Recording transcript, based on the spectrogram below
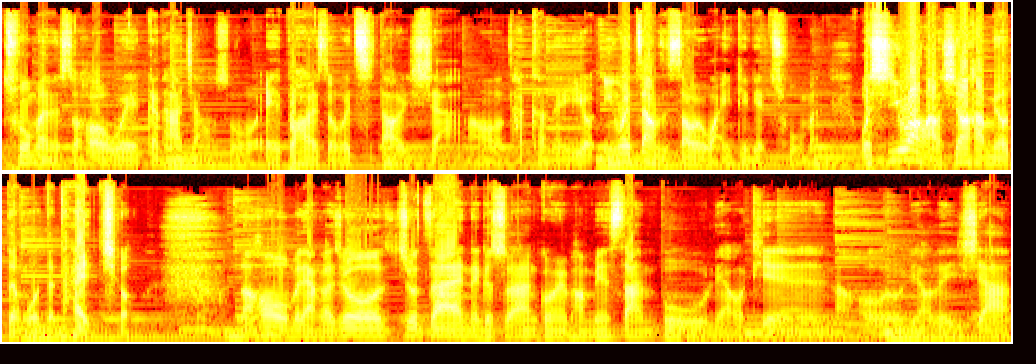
出门的时候，我也跟他讲说，哎、不好意思，我会迟到一下。然后他可能也有因为这样子稍微晚一点点出门。我希望啊，我希望他没有等我等太久。然后我们两个就就在那个水岸公园旁边散步聊天，然后聊了一下，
